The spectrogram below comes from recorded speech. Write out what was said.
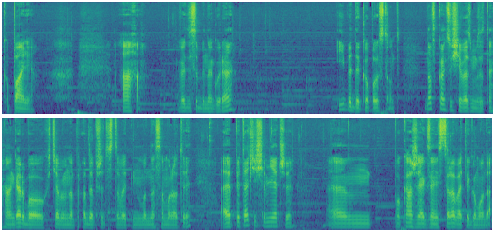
kopania. Aha. Wejdę sobie na górę. I będę kopał stąd. No w końcu się wezmę za ten hangar, bo chciałbym naprawdę przetestować ten mod na samoloty. Ale pytacie się mnie, czy em, pokażę jak zainstalować tego moda.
